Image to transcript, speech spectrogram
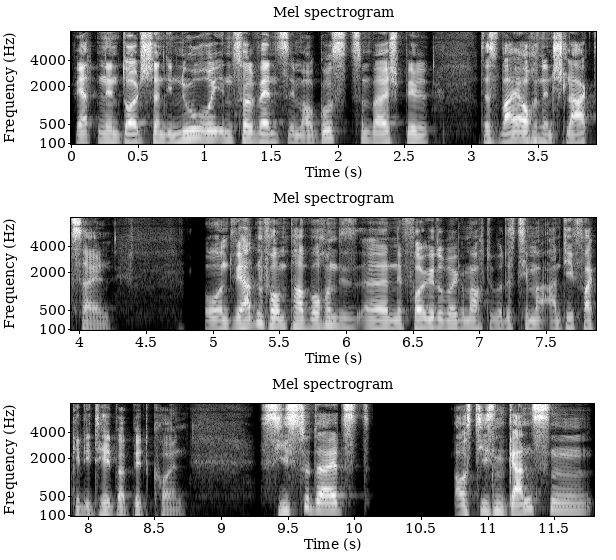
Wir hatten in Deutschland die Nuri-Insolvenz im August zum Beispiel. Das war ja auch in den Schlagzeilen. Und wir hatten vor ein paar Wochen äh, eine Folge darüber gemacht, über das Thema Antifragilität bei Bitcoin. Siehst du da jetzt aus diesen ganzen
